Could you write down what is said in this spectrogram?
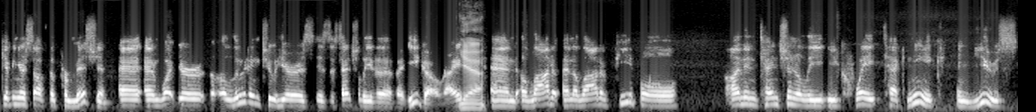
giving yourself the permission and and what you're alluding to here is is essentially the the ego right Yeah, and a lot of and a lot of people unintentionally equate technique and use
